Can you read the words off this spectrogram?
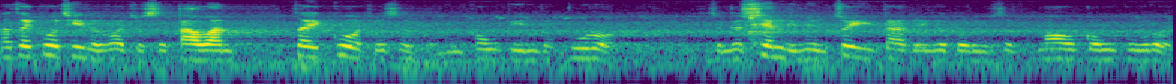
那再过去的话就是大湾，再过就是我们封滨的部落。整个县里面最大的一个部落是猫公部落，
